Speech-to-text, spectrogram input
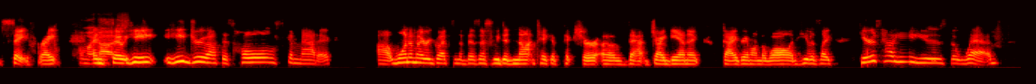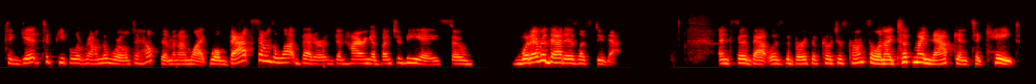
safe right oh and gosh. so he he drew out this whole schematic uh, one of my regrets in the business we did not take a picture of that gigantic diagram on the wall and he was like here's how you use the web to get to people around the world to help them and i'm like well that sounds a lot better than hiring a bunch of vas so whatever that is, let's do that. And so that was the birth of Coaches Console. And I took my napkin to Kate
